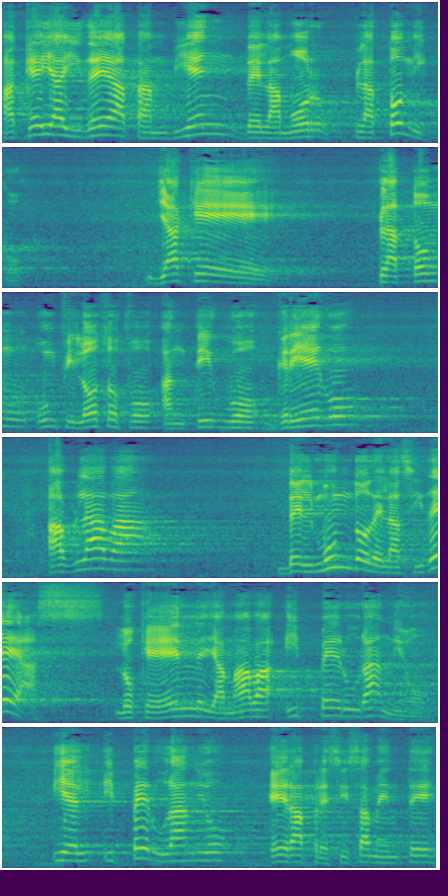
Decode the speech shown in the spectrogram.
aquella idea también del amor platónico, ya que Platón, un filósofo antiguo griego, hablaba del mundo de las ideas, lo que él le llamaba hiperuráneo. Y el hiperuráneo era precisamente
